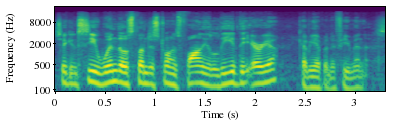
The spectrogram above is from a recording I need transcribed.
so you can see when those thunderstorms finally leave the area coming up in a few minutes.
